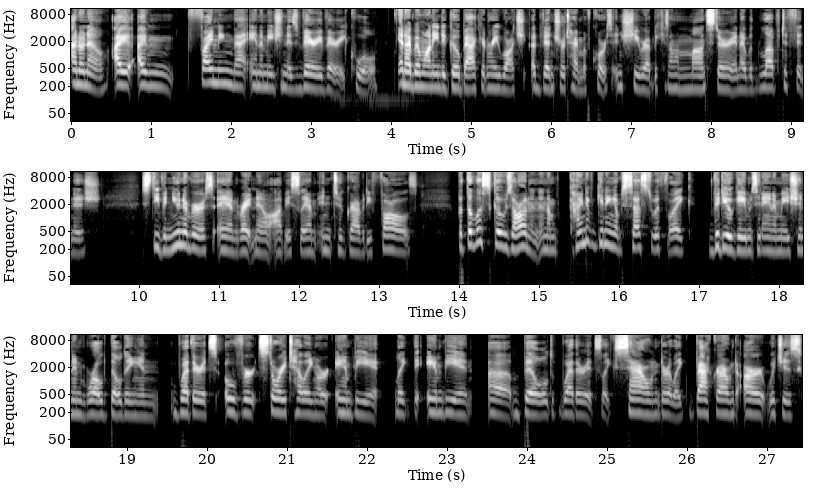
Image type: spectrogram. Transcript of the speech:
I don't know. I I'm finding that animation is very very cool. And I've been wanting to go back and rewatch Adventure Time, of course, and She-Ra because I'm a monster and I would love to finish Steven Universe and right now obviously I'm into Gravity Falls. But the list goes on and I'm kind of getting obsessed with like video games and animation and world building and whether it's overt storytelling or ambient like the ambient uh build whether it's like sound or like background art which is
